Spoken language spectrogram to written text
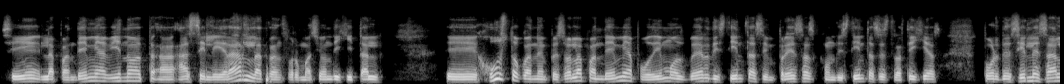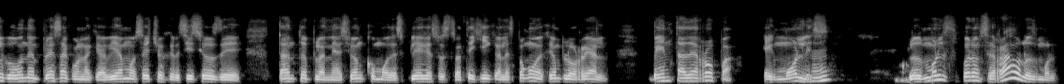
Sí, la pandemia vino a, a acelerar la transformación digital. Eh, justo cuando empezó la pandemia pudimos ver distintas empresas con distintas estrategias. Por decirles algo, una empresa con la que habíamos hecho ejercicios de tanto de planeación como despliegue su estratégica, les pongo un ejemplo real, venta de ropa en moles. Los moles fueron cerrados, los moles.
